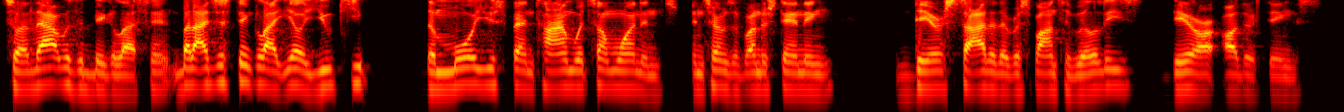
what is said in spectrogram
so that was a big lesson but i just think like yo you keep the more you spend time with someone in, in terms of understanding their side of the responsibilities there are other things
